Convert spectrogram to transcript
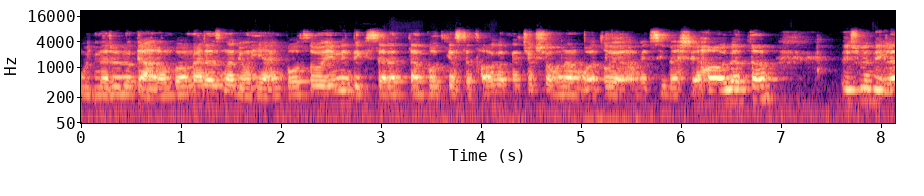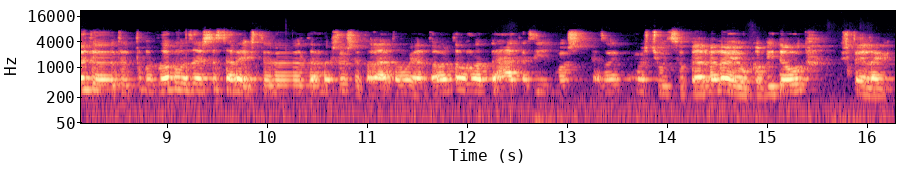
úgy merülök álomban, mert ez nagyon hiánypótló. Én mindig szerettem podcastet hallgatni, csak soha nem volt olyan, amit szívesen hallgattam. És mindig letöltöttem a tartalmazást, aztán le is töröltem, mert sose találtam olyan tartalmat, de hát ez így most, ez most csúcs szuper, mert nagyon jók a videók, és tényleg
